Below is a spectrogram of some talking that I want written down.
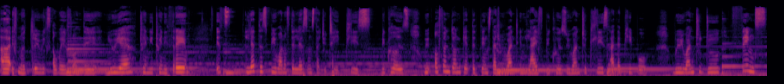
uh, if not three weeks away from the new year 2023. It's let this be one of the lessons that you take, please because we often don't get the things that we want in life because we want to please other people. We want to do things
